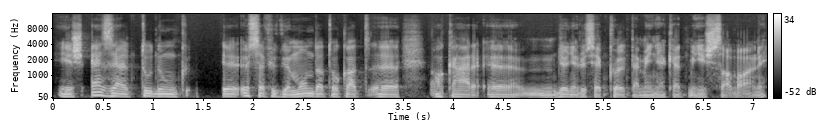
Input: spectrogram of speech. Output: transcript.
és ezzel tudunk összefüggő mondatokat, akár gyönyörű szép költeményeket mi is szavalni.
